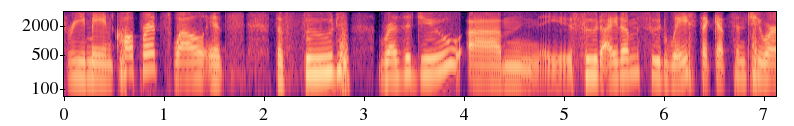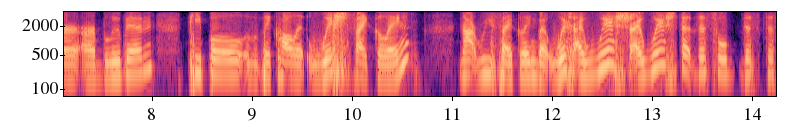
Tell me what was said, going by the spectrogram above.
three main culprits? Well, it's the food residue, um, food items, food waste that gets into our, our blue bin. People they call it wish cycling not recycling, but wish I wish I wish that this will this this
